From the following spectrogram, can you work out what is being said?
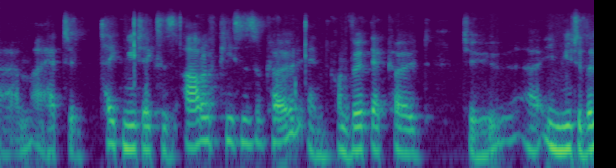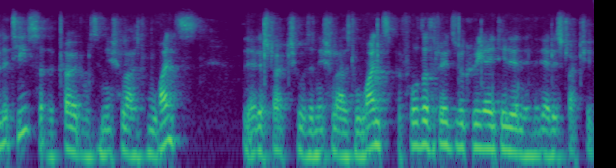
um, I had to take mutexes out of pieces of code and convert that code to uh, immutability. So the code was initialized once, the data structure was initialized once before the threads were created, and then the data structure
